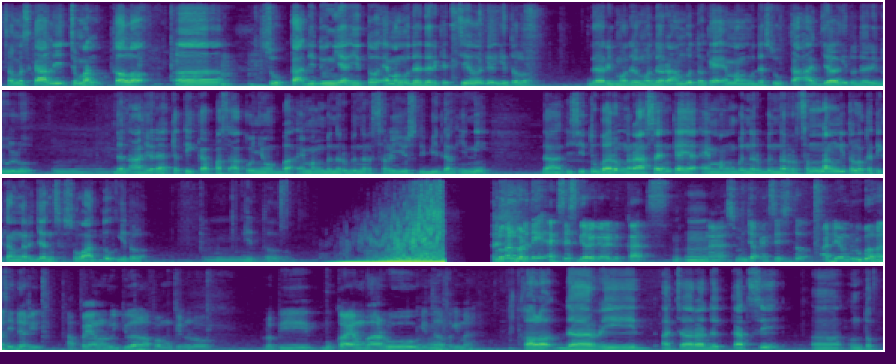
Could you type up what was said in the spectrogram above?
sama sekali. Cuman kalau eh, suka di dunia itu emang udah dari kecil kayak gitu loh. Dari model-model rambut tuh kayak emang udah suka aja gitu dari dulu. Dan akhirnya ketika pas aku nyoba emang bener-bener serius di bidang ini nah di situ baru ngerasain kayak emang bener-bener senang gitu loh ketika ngerjain sesuatu gitu loh. Gitu Lu kan berarti eksis gara-gara The Cuts. Nah, semenjak eksis itu ada yang berubah gak sih dari apa yang lu jual? Apa mungkin lu lebih buka yang baru gitu apa gimana? Kalau dari acara dekat sih eh, untuk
